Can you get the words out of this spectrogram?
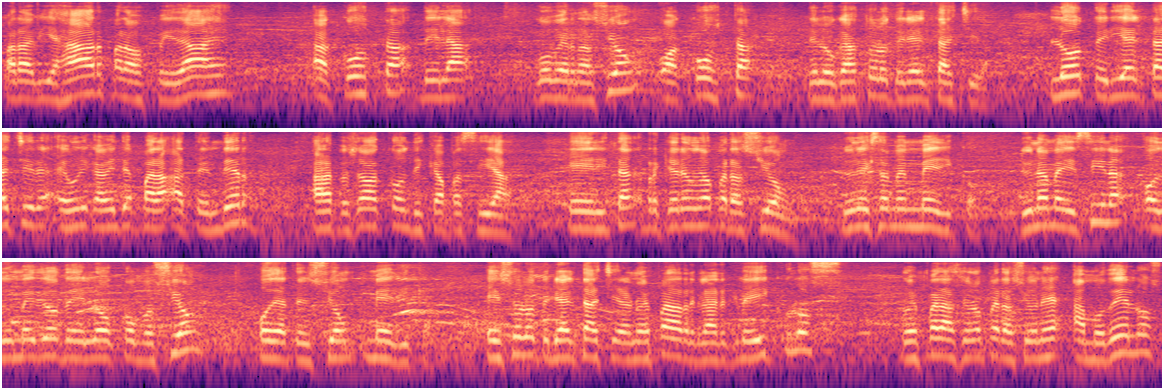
para viajar, para hospedaje, a costa de la gobernación o a costa de los gastos de Lotería del Táchira. Lotería del Táchira es únicamente para atender a las personas con discapacidad que requieren una operación, de un examen médico, de una medicina o de un medio de locomoción o de atención médica. Eso es Lotería del Táchira, no es para arreglar vehículos, no es para hacer operaciones a modelos,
